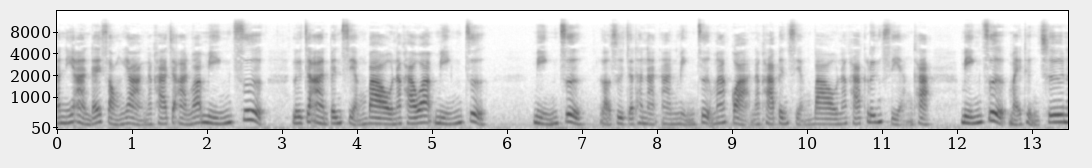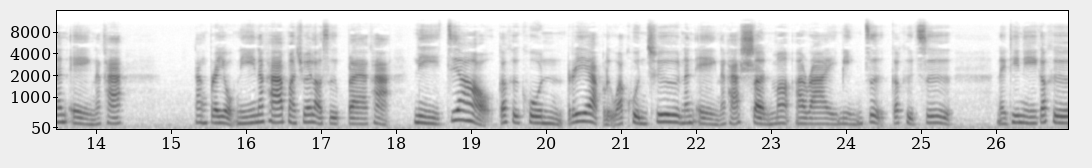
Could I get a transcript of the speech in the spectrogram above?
อันนี้อ่านได้สองอย่างนะคะ จะอ่านว่าหมิงจื้อหรือจะอ่านเป็นเสียงเบานะคะว่าหมิงจื้อหมิงจื่อ เราสื่อจะถนัดอ่านหมิงจื่อมากกว่านะคะ เป็นเสียงเบานะคะ ครึ่งเสียงค่ะ หมิงจื่อหมายถึงชื่อนั่นเองนะคะ ทางประโยคนี้นะคะมาช่วยเราสื่อแปลค่ะหนีเจ้าก็คือคุณเรียกหรือว่าคุณชื่อนั่นเองนะคะเฉินเมออะไรหมิงจื่อก็คือชื่อ ในที่นี้ก็คือ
